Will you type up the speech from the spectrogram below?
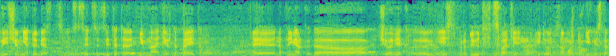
вечером нет обязанности на цицит. Цицит это дневная одежда. Поэтому, например, когда человек, э, есть, продают в цвате, я видел, не знаю, может, в других местах,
